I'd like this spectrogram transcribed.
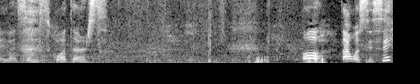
Occupied by some squatters. Oh, that was easy.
